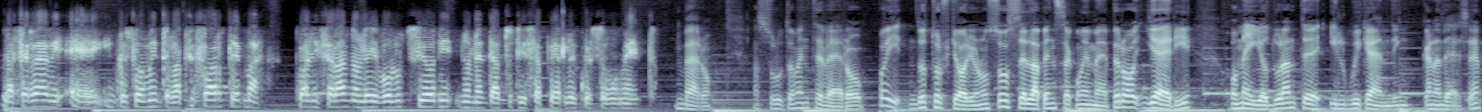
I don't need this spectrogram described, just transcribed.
la Ferrari è in questo momento la più forte, ma quali saranno le evoluzioni non è dato di saperlo in questo momento. Vero, assolutamente vero. Poi, dottor Fiorio, non so se la pensa come me, però ieri, o meglio durante il weekend in canadese,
